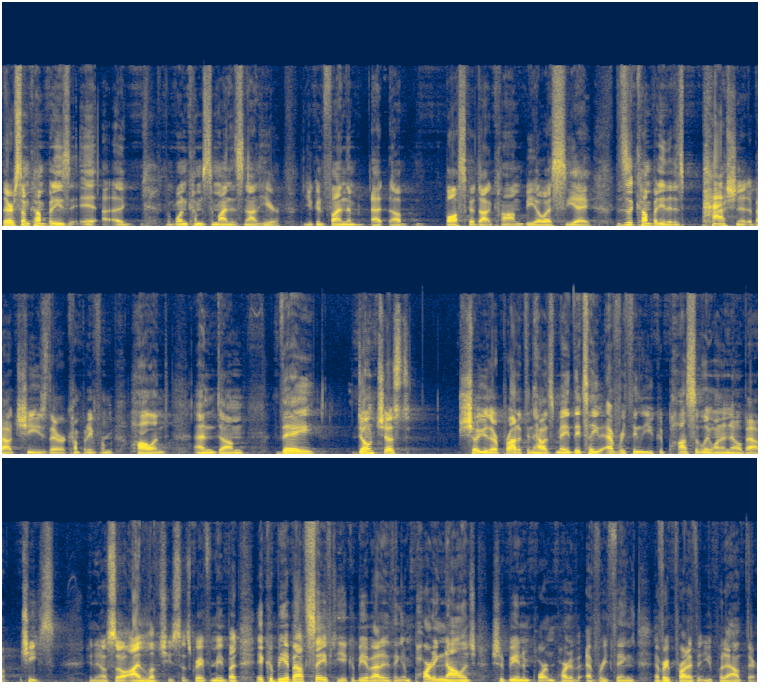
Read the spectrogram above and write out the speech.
there are some companies, uh, uh, one comes to mind that's not here. You can find them at uh, bosca.com, B O S C A. This is a company that is passionate about cheese. They're a company from Holland. And um, they don't just show you their product and how it's made, they tell you everything that you could possibly want to know about cheese. You know, so I love cheese, so it's great for me. But it could be about safety. It could be about anything. Imparting knowledge should be an important part of everything, every product that you put out there.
